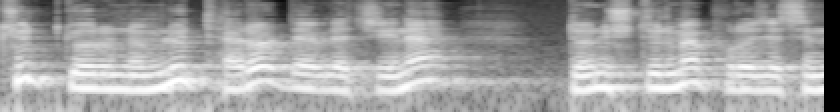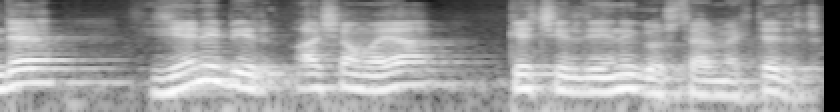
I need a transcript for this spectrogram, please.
Kürt görünümlü terör devletçiğine dönüştürme projesinde yeni bir aşamaya geçildiğini göstermektedir.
